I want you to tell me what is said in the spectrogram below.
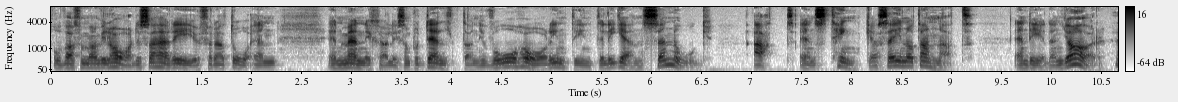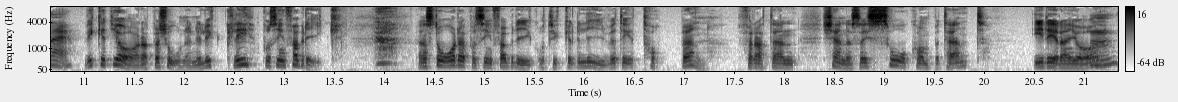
Och varför man vill ha det så här är ju för att då en, en människa liksom på deltanivå har inte intelligensen nog att ens tänka sig något annat än det den gör. Nej. Vilket gör att personen är lycklig på sin fabrik. Den står där på sin fabrik och tycker att livet är toppen. För att den känner sig så kompetent i det den gör.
